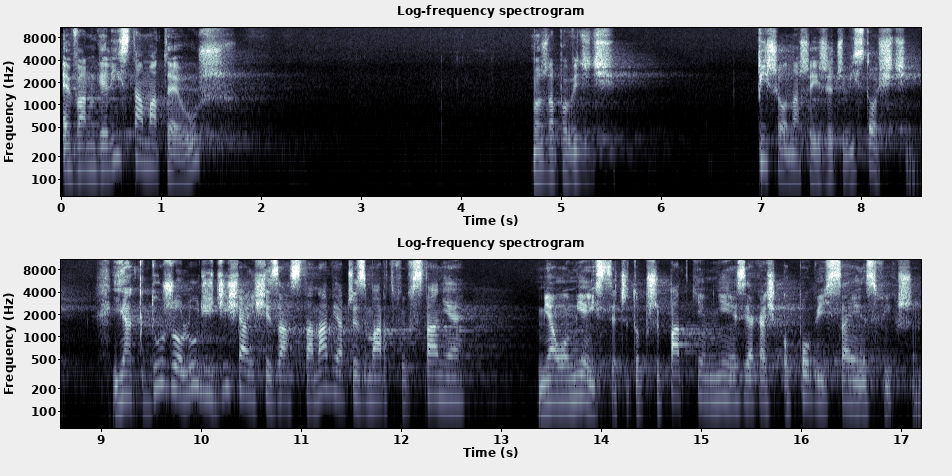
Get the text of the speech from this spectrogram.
Ewangelista Mateusz, można powiedzieć, pisze o naszej rzeczywistości. Jak dużo ludzi dzisiaj się zastanawia, czy zmartwychwstanie miało miejsce, czy to przypadkiem nie jest jakaś opowieść science fiction.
